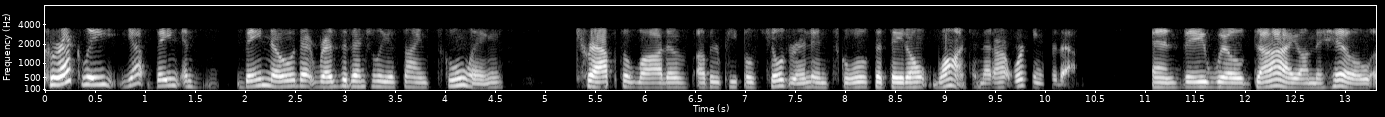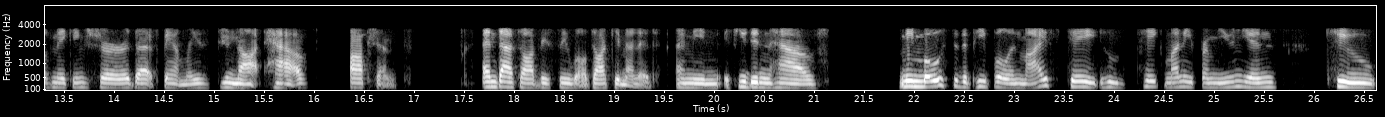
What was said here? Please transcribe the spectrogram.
correctly. Yep, they and they know that residentially assigned schooling traps a lot of other people's children in schools that they don't want and that aren't working for them. And they will die on the hill of making sure that families do not have options and that's obviously well documented. I mean, if you didn't have, I mean, most of the people in my state who take money from unions to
